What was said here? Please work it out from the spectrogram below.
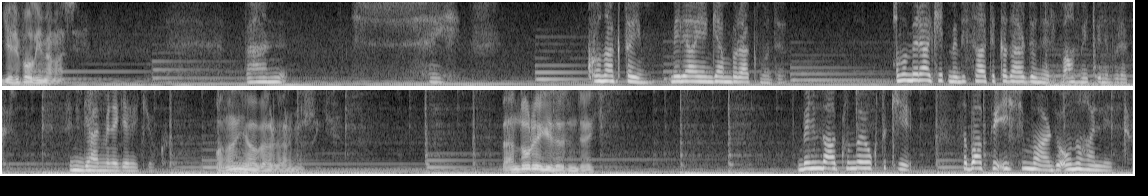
gelip alayım hemen seni. Ben şey konaktayım. Melia yengem bırakmadı. Ama merak etme bir saate kadar dönerim. Ahmet beni bırakır. Senin gelmene gerek yok. Bana niye haber vermiyorsun ki? Ben de oraya gelirdim direkt. Benim de aklımda yoktu ki. Sabah bir işim vardı onu hallettim.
